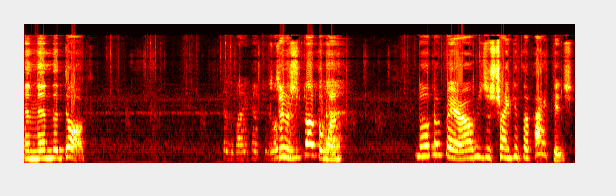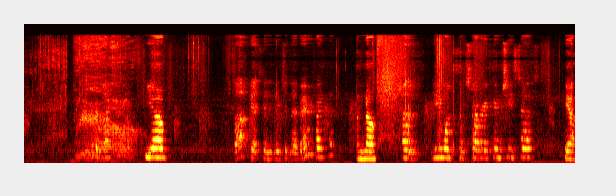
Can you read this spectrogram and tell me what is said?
and then the dog. does the? There's another one. Another bear. I was just trying to get the package. Yep, Bobcat's gonna get you that berry right there. Know. Um, do you want some strawberry cream cheese toast? Yeah.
